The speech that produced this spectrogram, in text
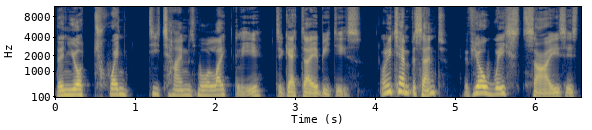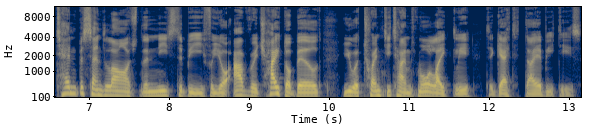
then you're 20 times more likely to get diabetes. Only 10%. If your waist size is 10% larger than needs to be for your average height or build, you are 20 times more likely to get diabetes.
